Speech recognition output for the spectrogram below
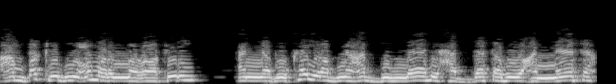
عن بكر بن عمر المغافري أن بكير بن عبد الله حدثه عن نافع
